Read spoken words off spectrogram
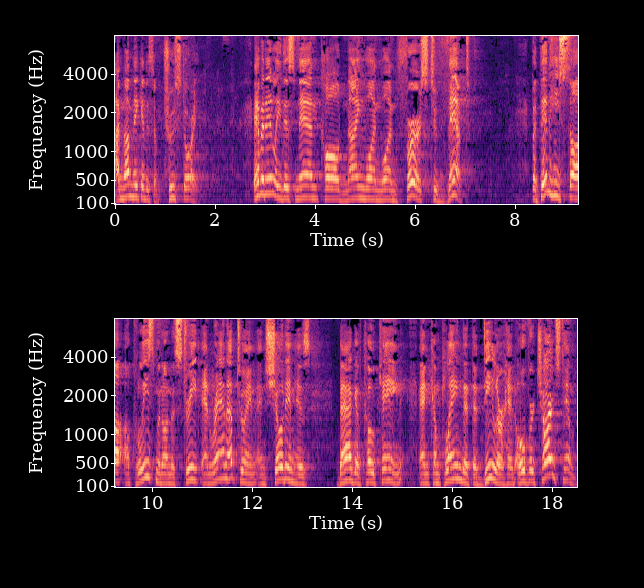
I'm not making this up, true story. Evidently, this man called 911 first to vent, but then he saw a policeman on the street and ran up to him and showed him his bag of cocaine and complained that the dealer had overcharged him.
